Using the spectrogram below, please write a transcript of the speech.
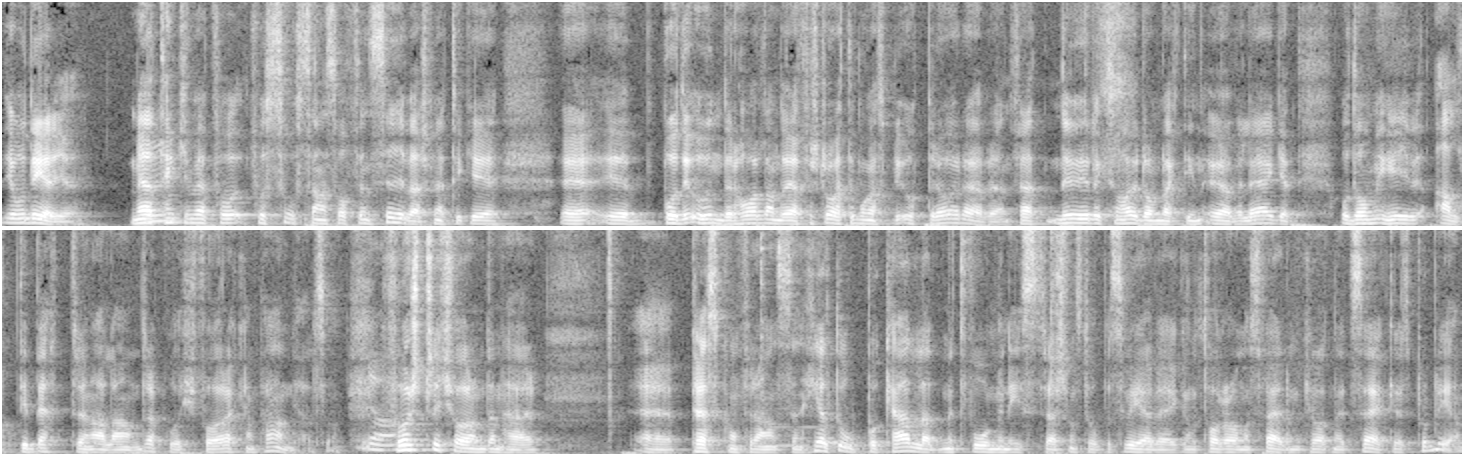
jo det är det ju. Men Mm. jag tänker med på, på sossarnas offensiv här som jag tycker är, är både underhållande och jag förstår att det är många som blir upprörda över den. För att nu liksom har ju de lagt in överläget och de är ju alltid bättre än alla andra på att föra kampanj alltså. Ja. Först så kör de den här eh, presskonferensen helt opåkallad med två ministrar som står på Sveavägen och talar om att Sverigedemokraterna är ett säkerhetsproblem.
